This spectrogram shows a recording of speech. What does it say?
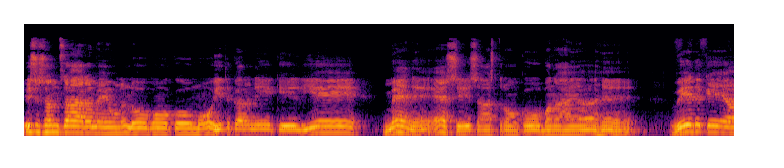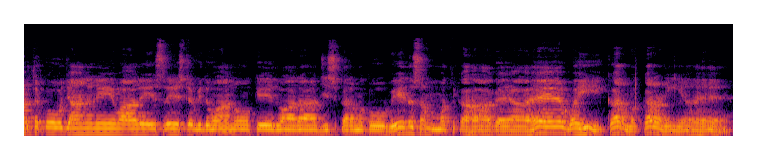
इस संसार में उन लोगों को मोहित करने के लिए मैंने ऐसे शास्त्रों को बनाया है। वेद के अर्थ को जानने वाले श्रेष्ठ विद्वानों के द्वारा जिस कर्म को वेद सम्मत कहा गया है, वही कर्म करणीय है।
